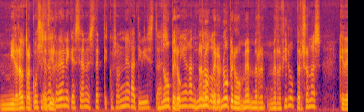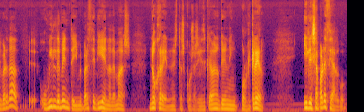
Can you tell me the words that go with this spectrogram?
mirará otra cosa. Yo no creo ni que sean escépticos, son negativistas. No, pero no, no, pero no, pero me, me, refiero a personas que de verdad, eh, humildemente y me parece bien además, no creen en estas cosas y que no tienen por qué creer y les aparece algo.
